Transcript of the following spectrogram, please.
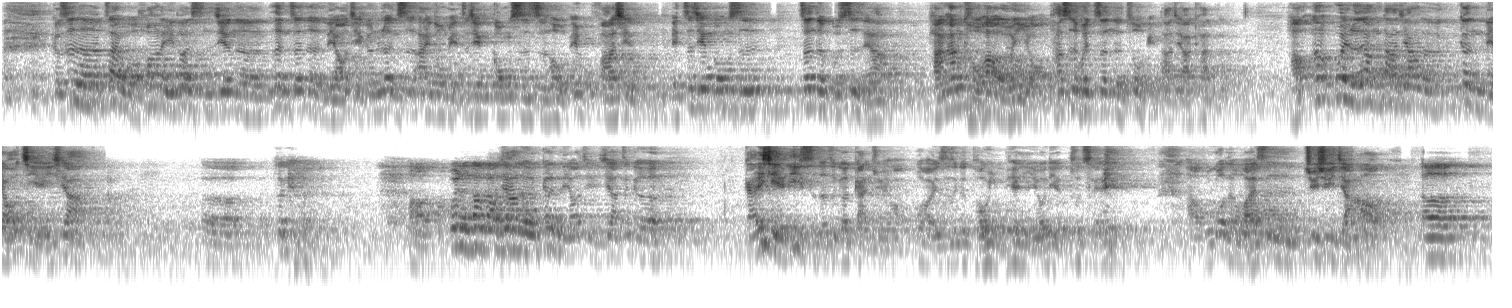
可是呢，在我花了一段时间呢，认真的了解跟认识爱多美这间公司之后，哎，我发现，哎，这间公司真的不是怎样喊喊口号而已哦，它是会真的做给大家看的。好，那为了让大家呢更了解一下，呃，这个，好，为了让大家呢更了解一下这个。改写历史的这个感觉哈，不好意思，这个投影片也有点突兀。好，不过呢，我还是继续讲哦。呃，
